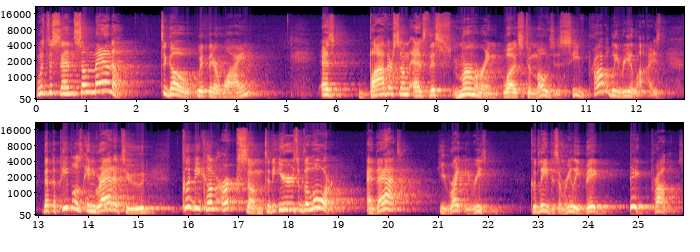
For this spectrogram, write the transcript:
was to send some manna to go with their wine. As bothersome as this murmuring was to Moses, he probably realized that the people's ingratitude could become irksome to the ears of the Lord. And that, he rightly reasoned, could lead to some really big, big problems.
